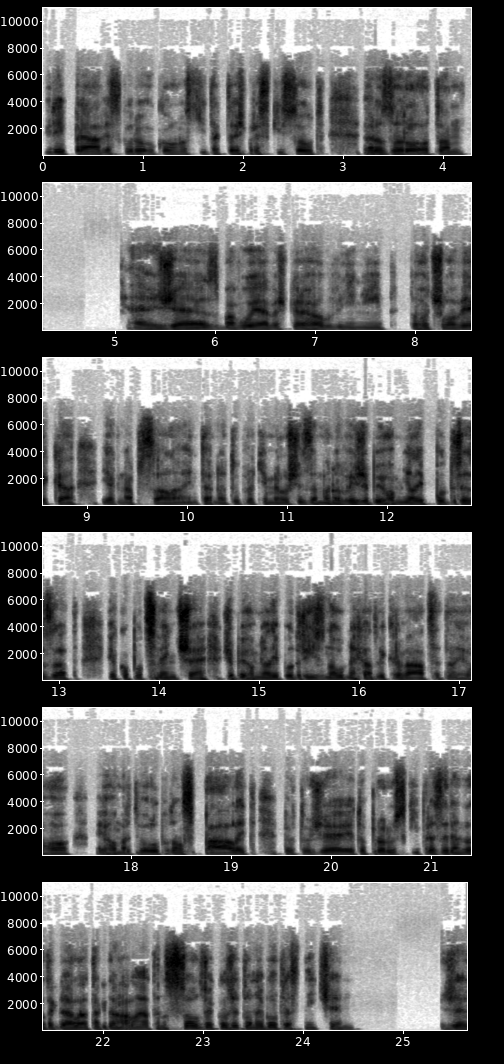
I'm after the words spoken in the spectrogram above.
kdy právě s chodou okolností taktéž Pražský soud rozhodl o tom, eh, že zbavuje veškerého obvinění toho člověka, jak napsal na internetu proti Miloši Zemanovi, že by ho měli podřezat jako podsvinče, že by ho měli podříznout, nechat vykrvácet a jeho, jeho mrtvolu potom spálit, protože je to pro ruský prezident a tak dále a tak dále. A ten soud řekl, že to nebyl trestný čin, že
